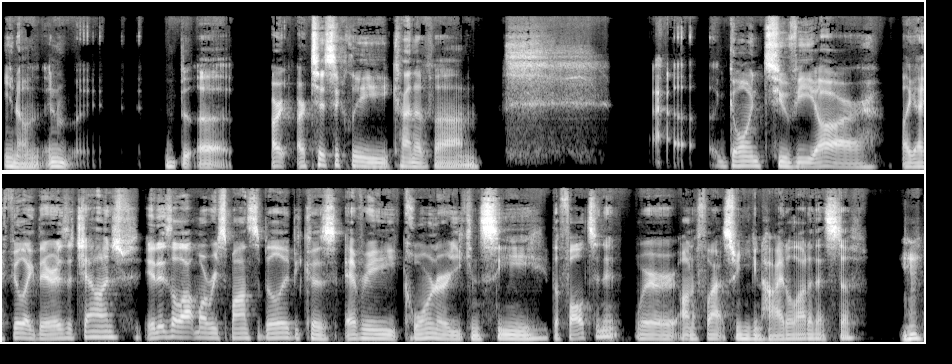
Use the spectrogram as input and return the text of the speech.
you know, in uh, art, artistically kind of um, uh, going to VR, like I feel like there is a challenge. It is a lot more responsibility because every corner you can see the faults in it. Where on a flat screen you can hide a lot of that stuff, mm-hmm.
